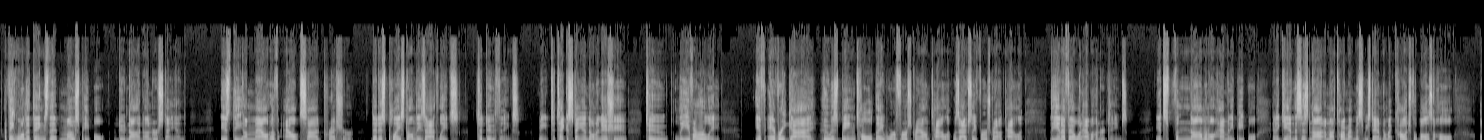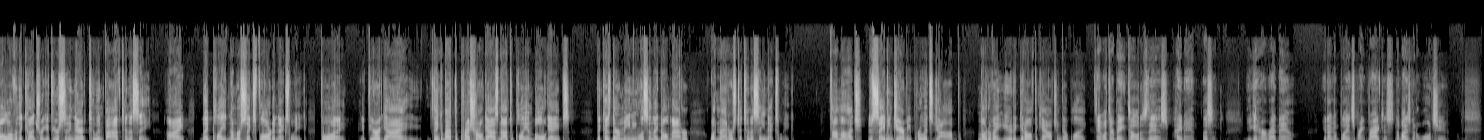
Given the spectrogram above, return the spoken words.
I think one of the things that most people do not understand is the amount of outside pressure that is placed on these athletes to do things. I mean, to take a stand on an issue, to leave early. If every guy who is being told they were first round talent was actually first round talent, the NFL would have 100 teams. It's phenomenal how many people, and again, this is not, I'm not talking about Mississippi State, I'm talking about college football as a whole. All over the country, if you're sitting there at 2 and 5 Tennessee, all right, they play number 6 Florida next week. Boy, if you're a guy, think about the pressure on guys not to play in bowl games because they're meaningless and they don't matter. What matters to Tennessee next week? Not much. Does saving Jeremy Pruitt's job motivate you to get off the couch and go play? And what they're being told is this hey, man, listen, you get hurt right now, you're not going to play in spring practice. Nobody's going to want you.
